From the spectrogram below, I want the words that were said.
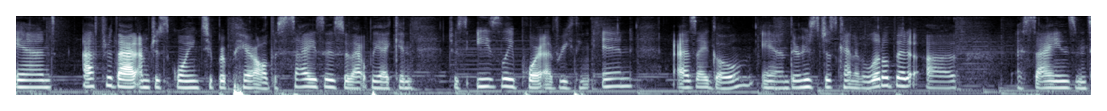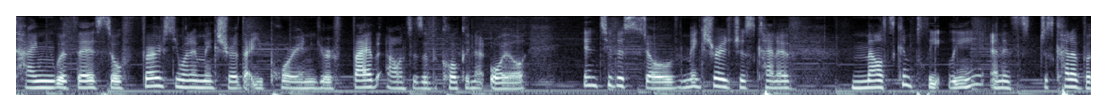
And after that, I'm just going to prepare all the sizes so that way I can just easily pour everything in as I go. And there is just kind of a little bit of a science and timing with this. So first you want to make sure that you pour in your five ounces of coconut oil into the stove. Make sure it just kind of melts completely and it's just kind of a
